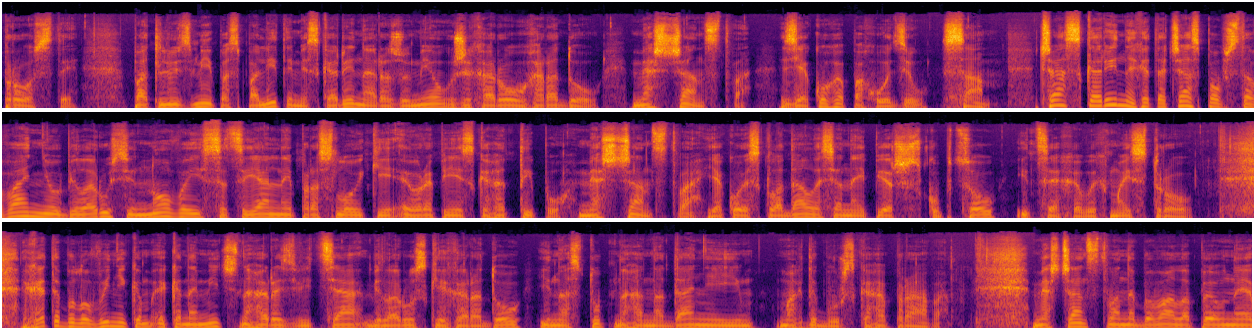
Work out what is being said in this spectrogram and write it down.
просты. Пад людзьмі паспалітымі скарына разумеў жыхароў гарадоў, мяшчанства, з якога паходзіў сам. Час скарыны гэта час паўставання ў Беларусі новай сацыяльнай праслойкі еўрапейскага тыпу, мяшчанства, якое складалася найперш з купцоў і цэхавых майстроў. Гэта было вынікам эканамічнага развіцця беларускіх гарадоў і наступнага надання ім магдыбургскага права. Мяшчанства набывала пэўныя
